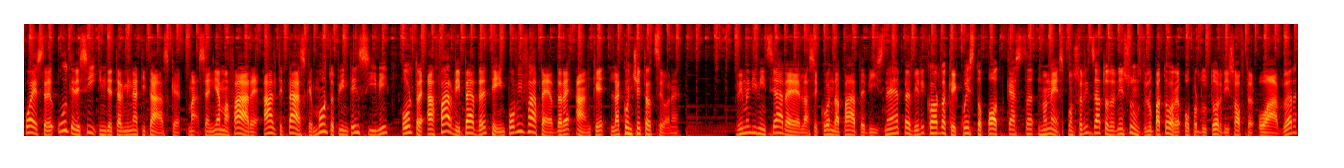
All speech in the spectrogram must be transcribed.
può essere utile sì in determinati task, ma se andiamo a fare altri task molto più intensivi, oltre a farvi perdere tempo, vi fa perdere anche la concentrazione. Prima di iniziare la seconda parte di Snap, vi ricordo che questo podcast non è sponsorizzato da nessun sviluppatore o produttore di software o hardware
